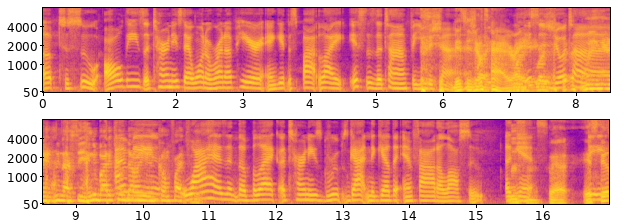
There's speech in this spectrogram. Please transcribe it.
up to sue all these attorneys that want to run up here and get the spotlight? This is the time for you to shine. this is your Right, time, right? right, This is your time. ain't hearing- we not seeing anybody come I down here and come fight for why us. hasn't the black attorneys groups gotten together and filed a lawsuit against Well, uh, it's these still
